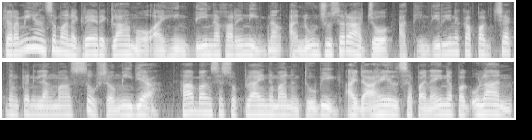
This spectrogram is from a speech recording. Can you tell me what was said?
Karamihan sa mga nagre-reklamo ay hindi nakarinig ng anunsyo sa radyo at hindi rin nakapag-check ng kanilang mga social media. Habang sa supply naman ng tubig ay dahil sa panay na pag-ulan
